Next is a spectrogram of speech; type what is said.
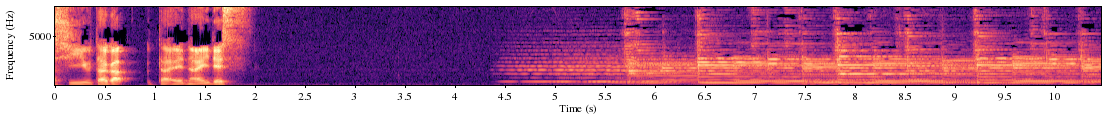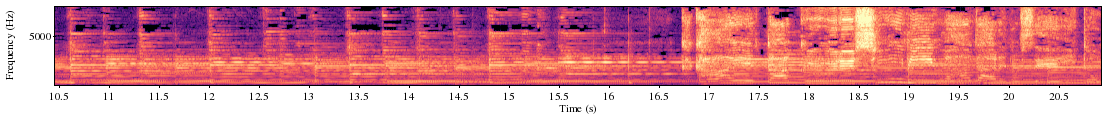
しい歌が歌えないです。しみは誰のせいと人を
